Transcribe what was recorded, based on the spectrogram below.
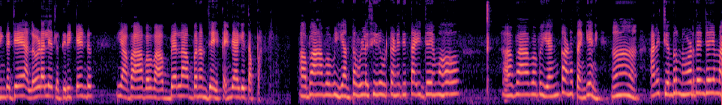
ನಿಂಗೆ ಜಯ ಅಲ್ಲೋಡಲ್ಲಿ ಇಟ್ಲ ತಿರಿಕೊಂಡು ಅಬ್ಬಾ ಅಬ್ಬ ಹಬ್ಬೆಲ್ಲ ಹಬ್ಬ ನಮ್ಮ ಜಯಕ್ಕ ಹಿಂಗೆ ಆಗೈತಪ್ಪ ಅಬ್ಬಾ ಎಂತ ಒಳ್ಳೆ ಸೀರೆ ಹುಡ್ಕೊಂಡಿದ್ದೆ ತಾಯಿ ಜಯಮ್ಮ ಅಬ್ಬಾ ಅಬ್ಬ ಹೆಂಗ್ ಕಾಣುತ್ತೆ ಹಂಗೇನಿ? ಹಾಂ ಅದೇ ಚಂದ್ರ ನೋಡ್ದೆ ಜಯಮ್ಮ?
